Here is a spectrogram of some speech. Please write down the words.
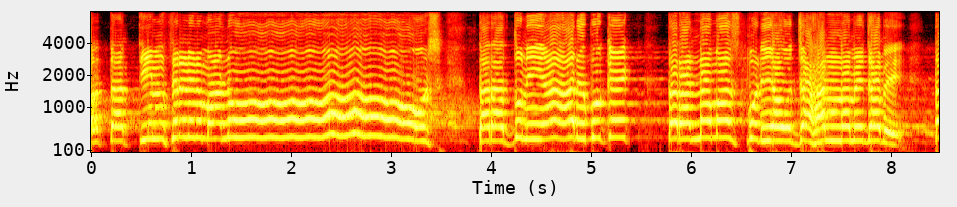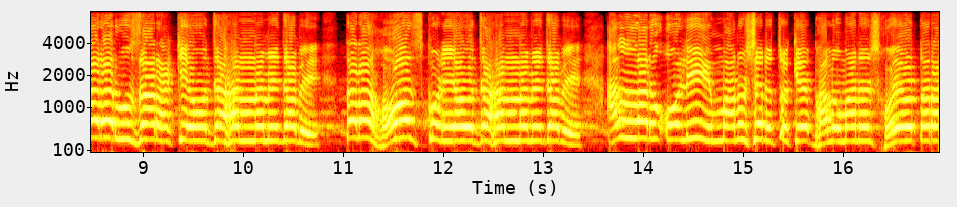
অর্থাৎ তিন শ্রেণির মানুষ, তারা দুনিয়ার বুকে তারা নামাজ পড়িয়াও জাহান নামে যাবে। তারা রোজা রাখেও জাহান নামে যাবে, তারা হজ করেও জাহান নামে যাবে। আল্লাহর অলি মানুষের চোখে ভালো মানুষ হয়েও তারা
